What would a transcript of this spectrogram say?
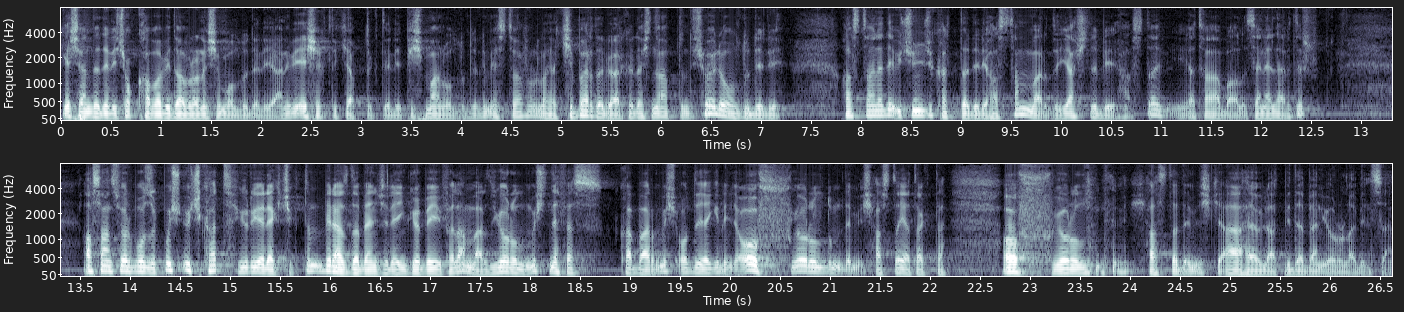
Geçen de dedi çok kaba bir davranışım oldu dedi yani bir eşeklik yaptık dedi pişman oldum dedim estağfurullah ya kibar da bir arkadaş ne yaptın şöyle oldu dedi. Hastanede üçüncü katta dedi hastam vardı yaşlı bir hasta yatağa bağlı senelerdir. Asansör bozukmuş. Üç kat yürüyerek çıktım. Biraz da benceleyin göbeği falan vardı. Yorulmuş. Nefes kabarmış. Odaya girince of yoruldum demiş hasta yatakta. Of yoruldum demiş. Hasta demiş ki ah evlat bir de ben yorulabilsem.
